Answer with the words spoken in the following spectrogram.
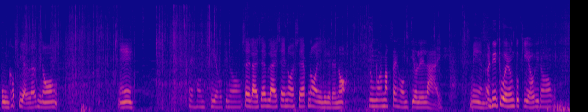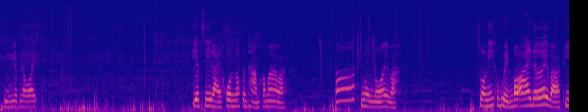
ปรุงข้าวเปียกแล้วพี่น้องนี่ใส่หอมเจียวพี่น้องใส่หลายแซบหลายใส่น้อยแซบน้อยอันนี้ก็ได้เนาะน้องน้อยมักใส่หอมเจียวหลายแม่นๆอันนี้ถ้วยน้องตัวเกียวพี่น้องปรุงเรียบร้อย PFC หลายคนเนาะเพิ่นถามเข้ามาว่า ป๊อดนงน้อยวะช่วงนี้คือบ่เห็นเบาอ้ายเลยว่ะพี่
